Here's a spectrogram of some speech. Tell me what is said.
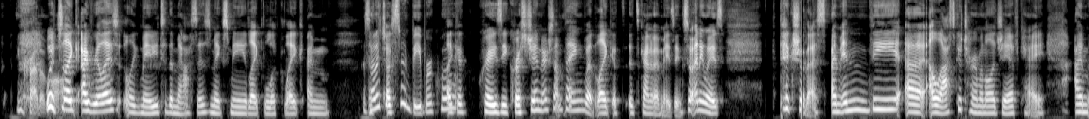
Incredible. Which like I realize like maybe to the masses makes me like look like I'm is that a like, a- Justin Bieber quote? like a crazy Christian or something, but like it's, it's kind of amazing. So, anyways, picture this I'm in the uh, Alaska terminal at JFK. I'm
